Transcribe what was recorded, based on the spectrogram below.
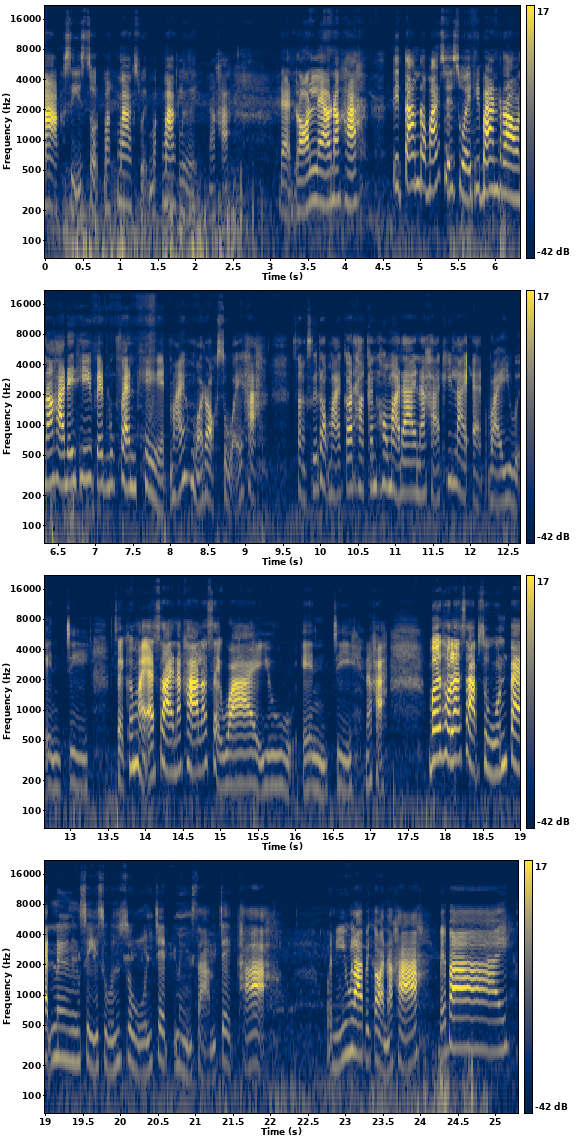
มากๆ สีสดมากๆ สวยมากๆเลยนะคะ แดดร้อนแล้วนะคะ ติดตามดอกไม้สวยๆ ที่บ้านเรานะคะ ได้ที่ Facebook Fanpage ไม้หัวดอกสวยค่ะ สั่งซื้อดอกไม้ก็ทักกันเข้ามาได้นะคะ ที่ Line แอด YUNG ใส่เครื่องหมายแอดไซน์นะคะ แล้วใส่ YUNG นะคะ เบอร์โทรศัพท์ 0814007137 ค่ะ วันนี้ยุงลาไปก่อนนะคะ บ๊ายบาย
